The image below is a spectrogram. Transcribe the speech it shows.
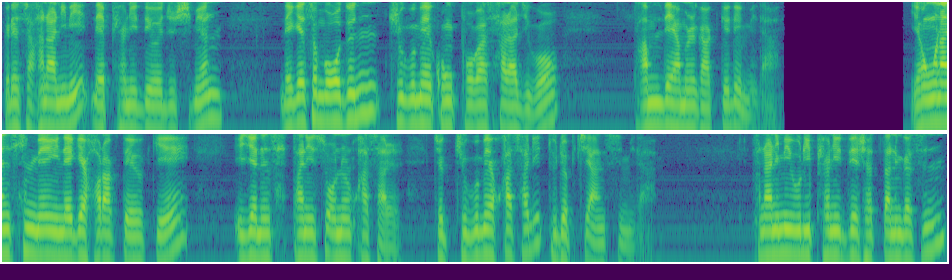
그래서 하나님이 내 편이 되어주시면 내게서 모든 죽음의 공포가 사라지고 담대함을 갖게 됩니다. 영원한 생명이 내게 허락되었기에 이제는 사탄이 쏘는 화살, 즉 죽음의 화살이 두렵지 않습니다. 하나님이 우리 편이 되셨다는 것은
